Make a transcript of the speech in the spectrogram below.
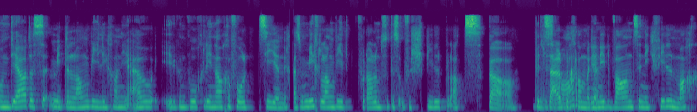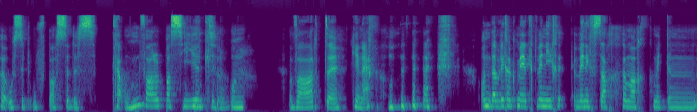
Und ja, das mit der Langweile kann ich auch irgendwo ein bisschen nachvollziehen. Also mich langweilt vor allem so das auf den Spielplatz gehen. Weil das selber Warten. kann man ja nicht wahnsinnig viel machen, außer aufpassen, dass kein Unfall passiert genau. und warten, genau. und aber ich habe gemerkt, wenn ich, wenn ich Sachen mache mit dem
